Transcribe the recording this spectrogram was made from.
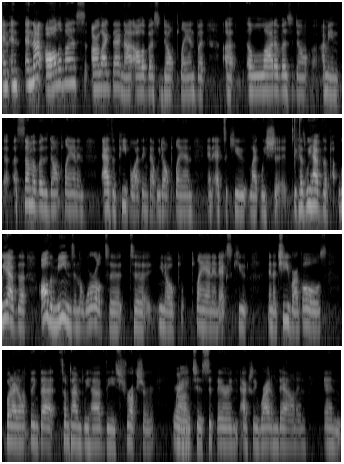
and and and not all of us are like that not all of us don't plan but uh, a lot of us don't i mean uh, some of us don't plan and as a people i think that we don't plan and execute like we should because we have the we have the all the means in the world to to you know pl- plan and execute and achieve our goals but i don't think that sometimes we have the structure Right. um, to sit there and actually write them down and and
